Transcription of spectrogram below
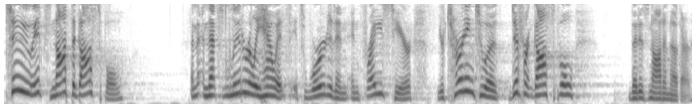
to, it's not the gospel. And, and that's literally how it's, it's worded and, and phrased here. You're turning to a different gospel that is not another.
